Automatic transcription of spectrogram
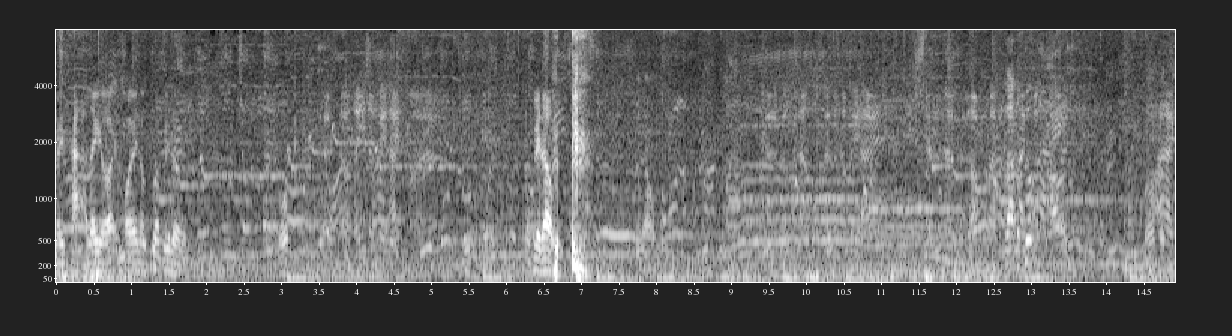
mày thả đây rồi, mọi nó cướp bây giờ. Ủa nó tí nó về hết Nó đâu ra nó cướp hai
